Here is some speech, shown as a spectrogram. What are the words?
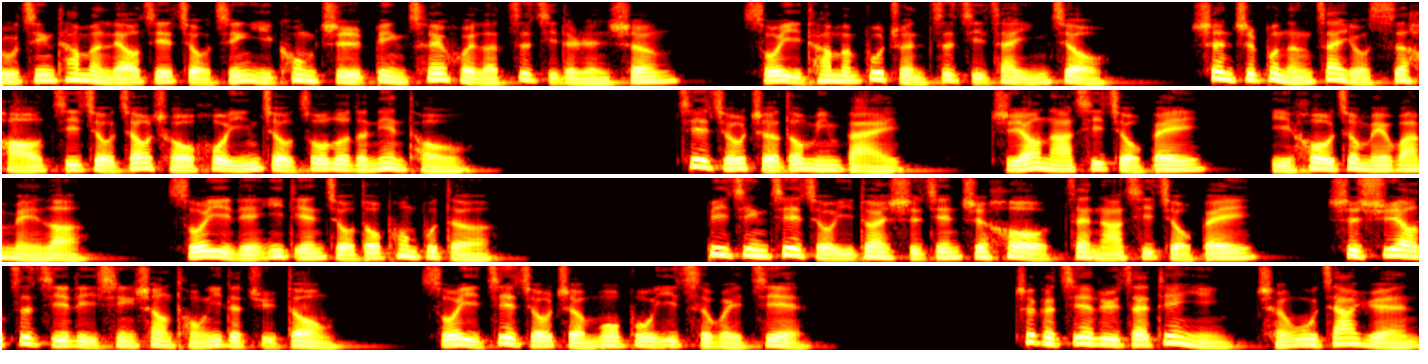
如今他们了解酒精已控制并摧毁了自己的人生，所以他们不准自己再饮酒。甚至不能再有丝毫借酒浇愁或饮酒作乐的念头。戒酒者都明白，只要拿起酒杯，以后就没完没了，所以连一点酒都碰不得。毕竟戒酒一段时间之后再拿起酒杯，是需要自己理性上同意的举动，所以戒酒者莫不以此为戒。这个戒律在电影《晨雾家园》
